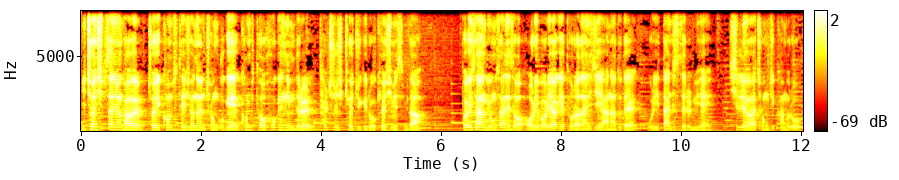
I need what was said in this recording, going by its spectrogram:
2014년 가을 저희 컴스테이션은 전국의 컴퓨터 호객님들을 탈출시켜 주기로 결심했습니다. 더 이상 용산에서 어리버리하게 돌아다니지 않아도 될 우리 딴지스를 위해 신뢰와 정직함으로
